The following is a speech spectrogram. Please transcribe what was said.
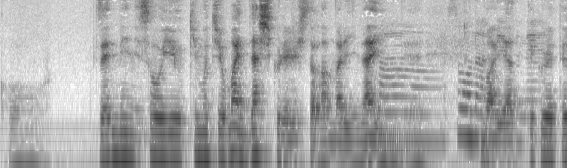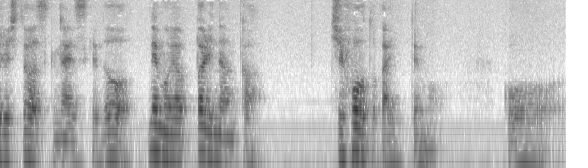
こう前面にそういう気持ちを前に出してくれる人があんまりいないんで。ね、まあ、やってくれてる人は少ないですけどでもやっぱりなんか地方とか行ってもこう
